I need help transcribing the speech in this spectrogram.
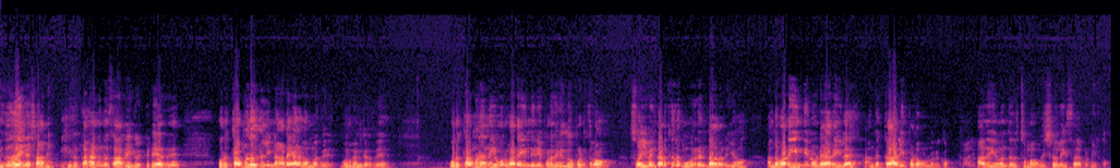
இதுதான் எங்கள் சாமி. இதை தாண்டின சாமி எங்களுக்கு கிடையாது. ஒரு தமிழர்களின் அடையாளம் அது முருகன்கிறது. ஒரு தமிழனையும் ஒரு வட இந்தியனையும் பிரதிநிதித்துவப்படுத்துகிறோம் ஸோ இவன் காலத்தில் முருகன் டாலரையும் அந்த வட இந்தியனோட அறையில் அந்த காளி படம் ஒன்று இருக்கும். அதையும் வந்து சும்மா விஷுவலைஸாக பண்ணியிருக்கோம்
